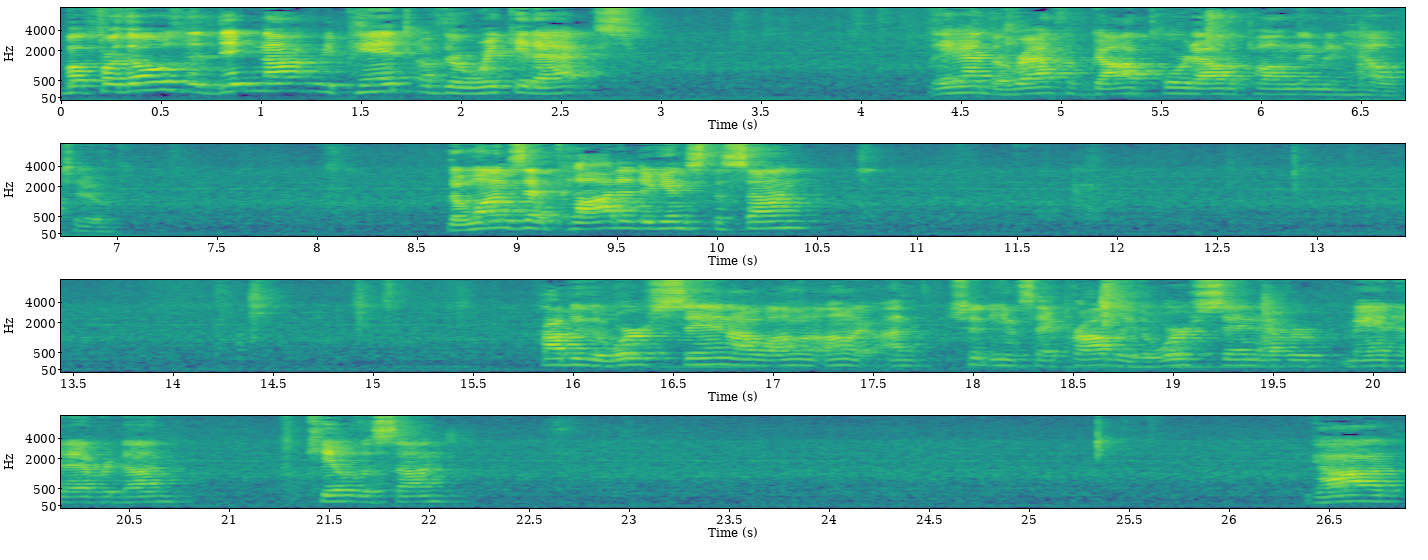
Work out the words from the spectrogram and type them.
But for those that did not repent of their wicked acts, they had the wrath of God poured out upon them in hell too. The ones that plotted against the Son, probably the worst sin, I, I, I, shouldn't even say probably, the worst sin ever man had ever done kill the Son. God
